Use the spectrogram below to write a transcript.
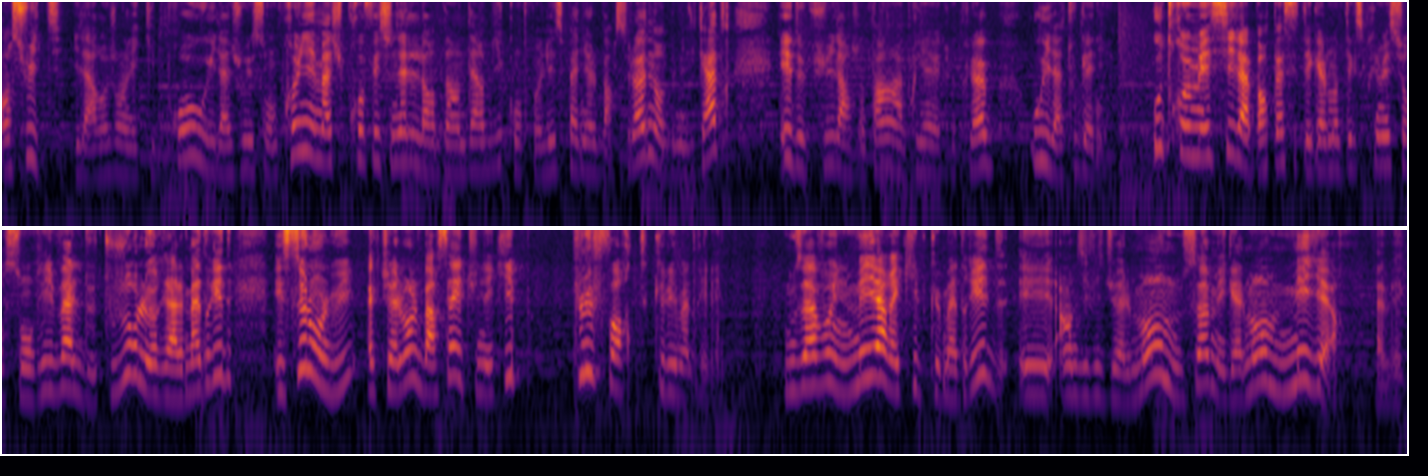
Ensuite, il a rejoint l'équipe pro où il a joué son premier match professionnel lors d'un derby contre l'Espagnol Barcelone en 2004. Et depuis, l'Argentin a brillé avec le club où il a tout gagné. Outre Messi, Laporta s'est également exprimé sur son rival de toujours, le Real Madrid. Et selon lui, actuellement, le Barça est une équipe plus forte que les Madrilènes. Nous avons une meilleure équipe que Madrid et individuellement, nous sommes également meilleurs avec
